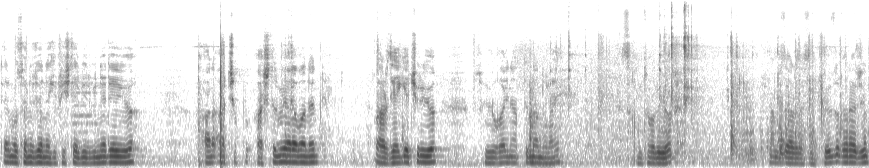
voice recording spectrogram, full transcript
Termosan üzerindeki fişler birbirine değiyor. Fanı açıp açtırmıyor arabanın. Arızaya geçiriyor. Suyu kaynattığından dolayı sıkıntı oluyor. Şu an biz arızasını çözdük aracın.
